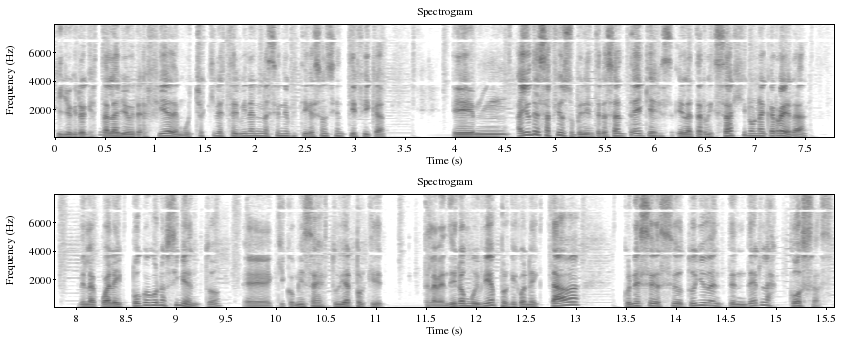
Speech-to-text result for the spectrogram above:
que yo creo que está en la biografía de muchos quienes terminan haciendo investigación científica. Em, hay un desafío súper interesante ahí que es el aterrizaje en una carrera de la cual hay poco conocimiento, eh, que comienzas a estudiar porque te la vendieron muy bien, porque conectaba con ese deseo tuyo de entender las cosas.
